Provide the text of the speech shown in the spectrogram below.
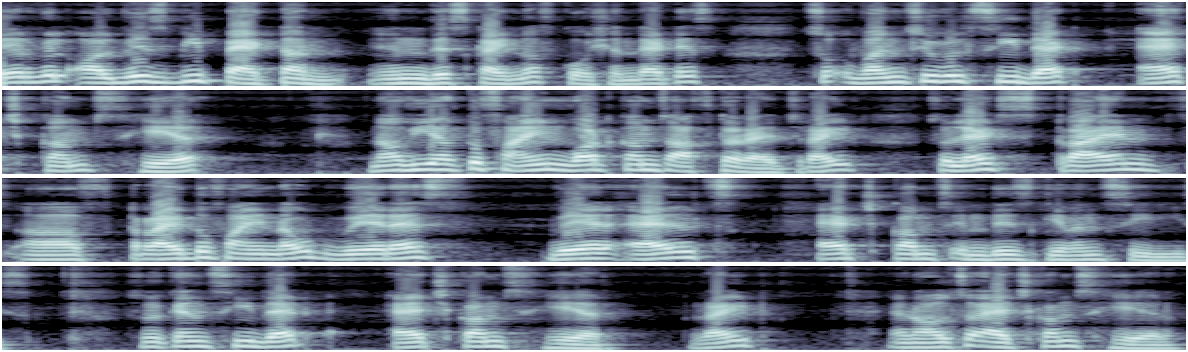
there will always be pattern in this kind of question. That is so once you will see that h comes here now we have to find what comes after h right? So let's try and uh, try to find out whereas where else h comes in this given series. So you can see that h comes here right? And also h comes here.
